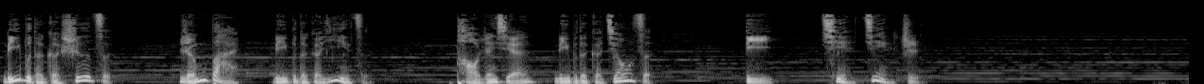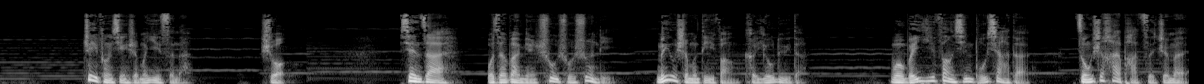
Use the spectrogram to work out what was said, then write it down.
离不得个奢字，人败离不得个义字，讨人嫌离不得个骄字，必切戒之。这封信什么意思呢？说，现在我在外面处处顺利，没有什么地方可忧虑的。我唯一放心不下的，总是害怕子侄们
